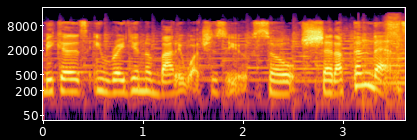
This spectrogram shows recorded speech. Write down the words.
Because in radio nobody watches you, so shut up and dance.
